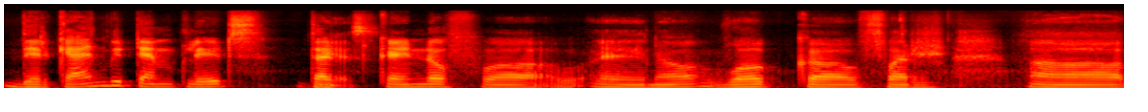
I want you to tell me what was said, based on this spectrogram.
there can be templates that Yes. kind of uh, you know work uh, for uh,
